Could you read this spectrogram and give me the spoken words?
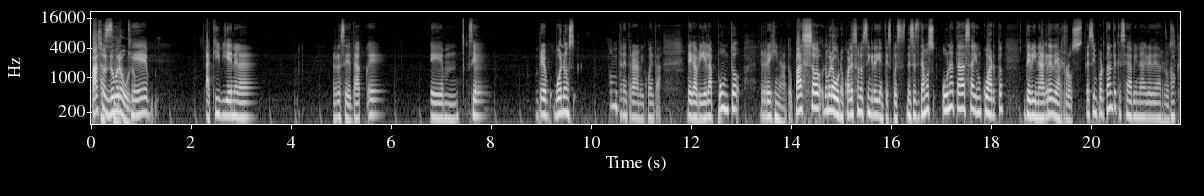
paso Así número uno. que aquí viene la receta. Eh, em, siempre buenos. No pueden entrar a mi cuenta de gabriela.reginato. Paso número uno. ¿Cuáles son los ingredientes? Pues necesitamos una taza y un cuarto de vinagre de arroz. Es importante que sea vinagre de arroz. Ok.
